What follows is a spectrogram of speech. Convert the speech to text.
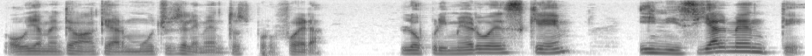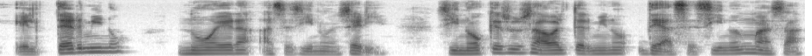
Obviamente van a quedar muchos elementos por fuera. Lo primero es que inicialmente el término no era asesino en serie, sino que se usaba el término de asesino en masa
